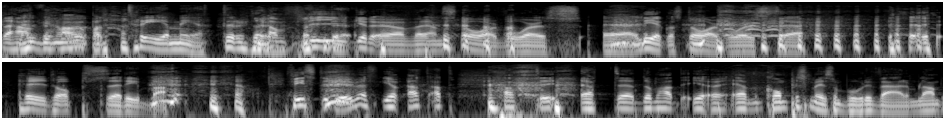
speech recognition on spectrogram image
Där han, Melvin har hoppat tre meter. Där han flyger över en Star Wars, eh, Lego Star Wars eh, höjdhoppsribba. Visste du att, att, att, att, eh, de hade en kompis med mig som bor i Värmland,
